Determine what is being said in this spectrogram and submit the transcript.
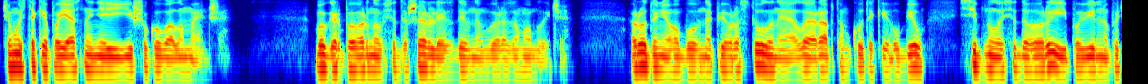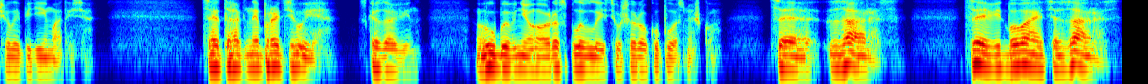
Чомусь таке пояснення її шокувало менше. Вокер повернувся до Шерлі з дивним виразом обличчя. Рот у нього був напівростулений, але раптом кутики губів сіпнулися догори і повільно почали підійматися. Це так не працює, сказав він. Губи в нього розпливлись у широку посмішку. Це зараз. Це відбувається зараз.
